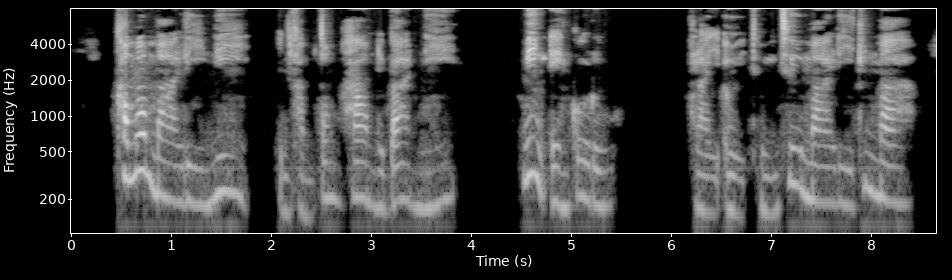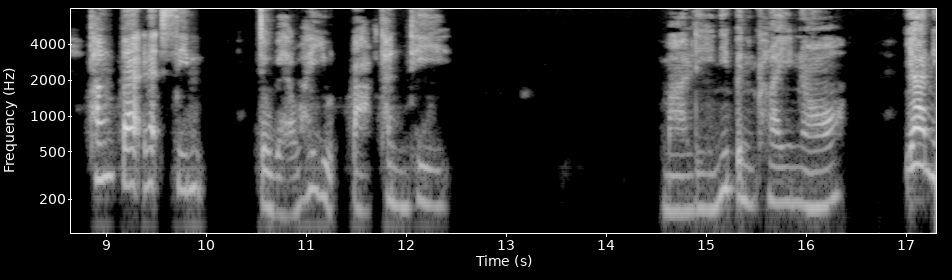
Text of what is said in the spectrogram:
ๆคำว่ามาลีนี่เป็นคำต้องห้ามในบ้านนี้ มิ่งเองก็รู้ ใครเอ่ยถึงชื่อมาลีขึ้นมา ทั้งแปะและซิม จะแววให้หยุดปากทันที มาลีนี่เป็นใครเนาะญาติใน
